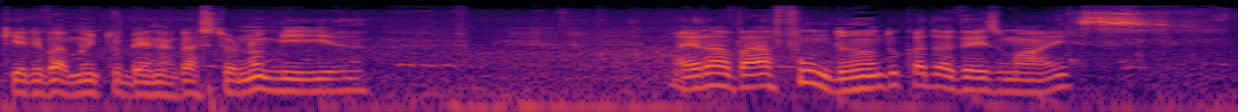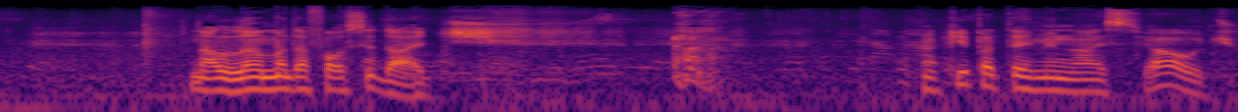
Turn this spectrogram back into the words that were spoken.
que ele vai muito bem na gastronomia. Aí ela vai afundando cada vez mais na lama da falsidade. Aqui para terminar esse áudio,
